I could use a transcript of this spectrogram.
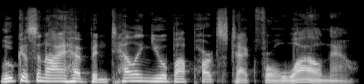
Lucas and I have been telling you about Parts Tech for a while now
